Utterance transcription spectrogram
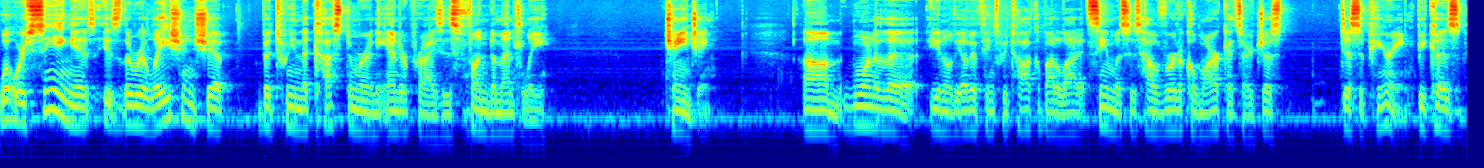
what we're seeing is is the relationship between the customer and the enterprise is fundamentally changing. Um, one of the you know the other things we talk about a lot at Seamless is how vertical markets are just disappearing because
